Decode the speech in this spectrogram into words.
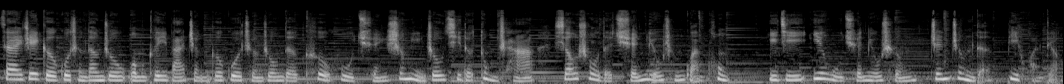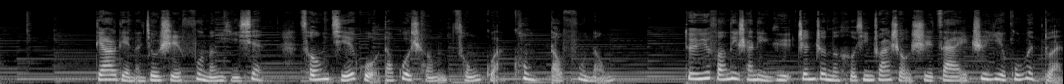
在这个过程当中，我们可以把整个过程中的客户全生命周期的洞察、销售的全流程管控以及业务全流程真正的闭环掉。第二点呢，就是赋能一线，从结果到过程，从管控到赋能。对于房地产领域，真正的核心抓手是在置业顾问端。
